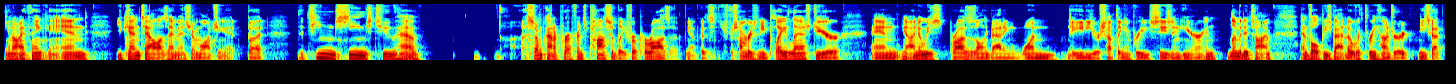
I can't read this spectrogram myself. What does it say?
you know, I think, and you can tell, as I mentioned, watching it, but the team seems to have some kind of preference, possibly for Peraza. You know, because for some reason he played last year, and you know I know he's Peraza's only batting 180 or something in preseason here in limited time, and Volpe's batting over 300. He's got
